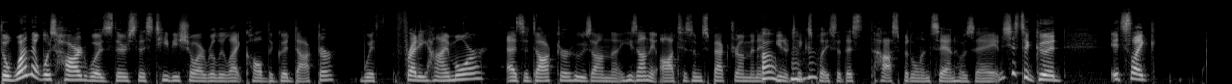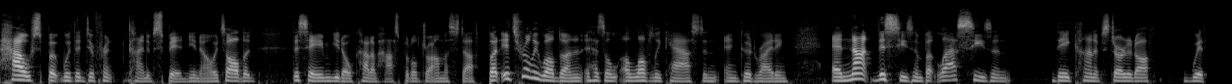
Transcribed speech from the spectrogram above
The one that was hard was there's this TV show I really like called The Good Doctor with Freddie Highmore as a doctor who's on the he's on the autism spectrum and it Oh, you know takes mm-hmm. place at this hospital in San Jose. And it's just a good it's like house but with a different kind of spin you know? It's all the the same you know kind of hospital drama stuff. But it's really well done. And it has a, a lovely cast and, and good writing. And not this season but last season they kind of started off with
